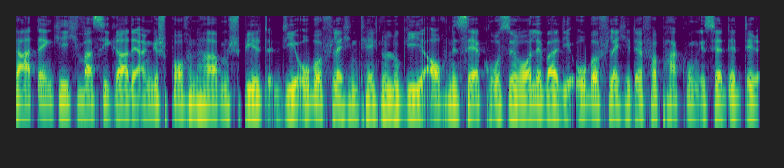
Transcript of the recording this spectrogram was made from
Da denke ich, was Sie gerade angesprochen haben, spielt die Oberflächentechnologie auch eine sehr große Rolle, weil die Oberfläche der Verpackung ist ja der,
